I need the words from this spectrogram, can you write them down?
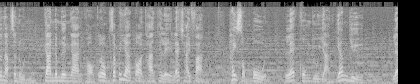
สนับสนุนการดำเนินงานของกรมทรัพยากรทางทะเลและชายฝั่ง ให้สมบูรณ์ และคงอยู่อย่างยั่งยืน และ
